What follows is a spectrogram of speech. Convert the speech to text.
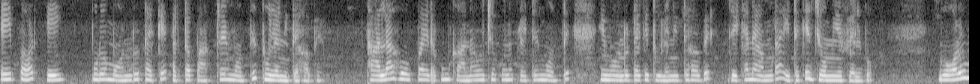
এইপর এই পুরো মণ্ডটাকে একটা পাত্রের মধ্যে তুলে নিতে হবে। থালা হোক বা এরকম কানা উঁচু কোনো প্লেটের মধ্যে এই মণ্ডটাকে তুলে নিতে হবে, যেখানে আমরা এটাকে জমিয়ে ফেলব। গরম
